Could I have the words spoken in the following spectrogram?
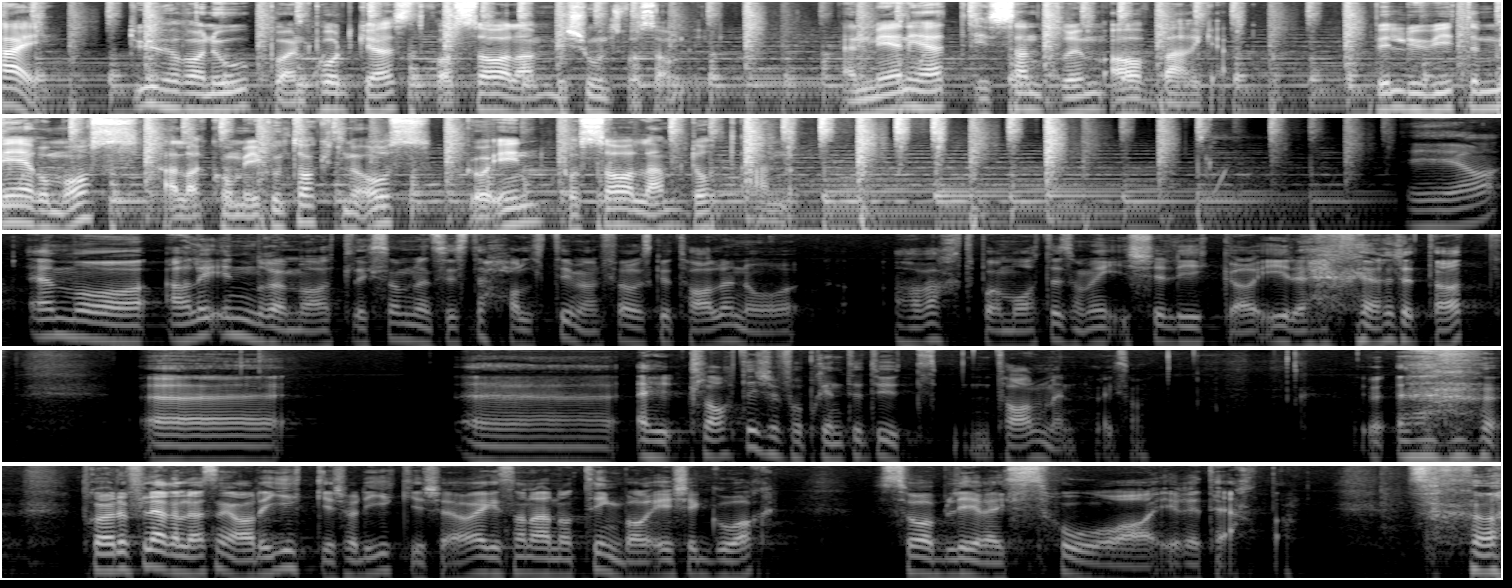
Hei, du hører nå på en podkast fra Salem misjonsforsamling. En menighet i sentrum av Bergen. Vil du vite mer om oss eller komme i kontakt med oss, gå inn på salem.no. Ja, jeg må ærlig innrømme at liksom den siste halvtimen før jeg skulle tale nå, har vært på en måte som jeg ikke liker i det hele tatt. Uh, uh, jeg klarte ikke å få printet ut talen min, liksom. Prøvde flere løsninger, og det gikk ikke og det gikk ikke. Og jeg er sånn at når ting bare ikke går, så blir jeg så irritert. da. Så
